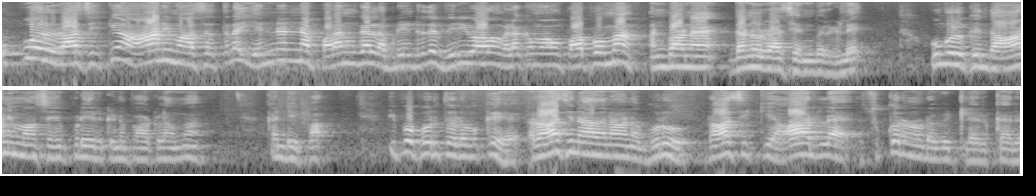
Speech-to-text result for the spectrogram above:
ஒவ்வொரு ராசிக்கும் ஆணி மாதத்தில் என்னென்ன பலன்கள் அப்படின்றத விரிவாகவும் விளக்கமாகவும் பார்ப்போமா? அன்பான தனுராசி ராசி அன்பர்களே உங்களுக்கு இந்த ஆணி மாதம் எப்படி இருக்குன்னு பார்க்கலாமா? கண்டிப்பாக இப்போ பொறுத்தளவுக்கு ராசிநாதனான குரு ராசிக்கு ஆறில் சுக்கிரனோட வீட்டில் இருக்கார்.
